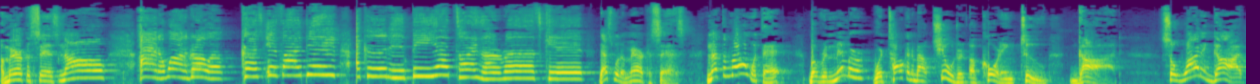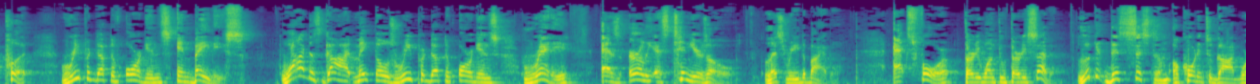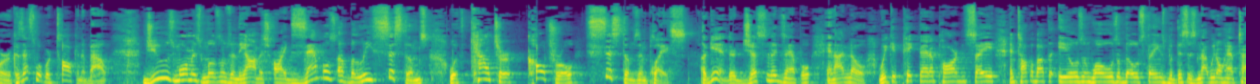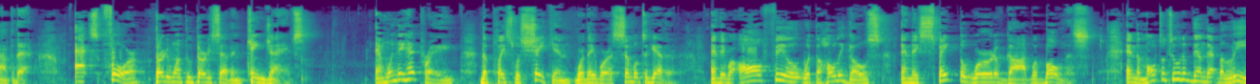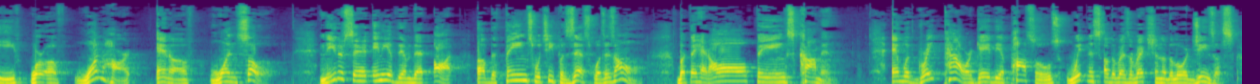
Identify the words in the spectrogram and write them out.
America says, no, I don't want to grow up. Cause if I did, I couldn't be a Toys R Us kid. That's what America says. Nothing wrong with that. But remember, we're talking about children according to God. So why did God put reproductive organs in babies? Why does God make those reproductive organs ready as early as 10 years old? Let's read the Bible. Acts 4 31 through 37. Look at this system according to God's word, because that's what we're talking about. Jews, Mormons, Muslims, and the Amish are examples of belief systems with counter-cultural systems in place. Again, they're just an example, and I know we could pick that apart and say and talk about the ills and woes of those things, but this is not, we don't have time for that. Acts 4 31 through 37, King James. And when they had prayed, the place was shaken where they were assembled together. And they were all filled with the Holy Ghost, and they spake the word of God with boldness. And the multitude of them that believed were of one heart and of one soul. Neither said any of them that aught of the things which he possessed was his own, but they had all things common and with great power gave the apostles witness of the resurrection of the Lord Jesus.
